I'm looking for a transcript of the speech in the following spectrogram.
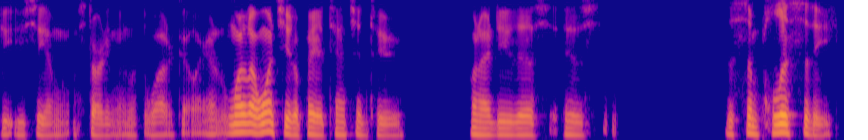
you, you see I'm starting in with the watercolor, and what I want you to pay attention to when I do this is the simplicity.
